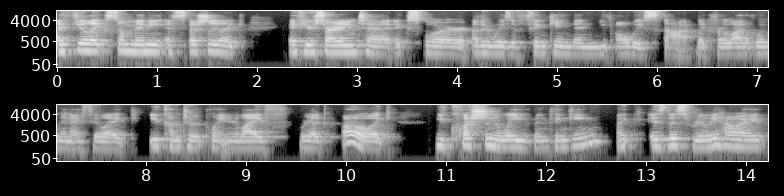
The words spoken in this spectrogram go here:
I feel like so many, especially like if you're starting to explore other ways of thinking than you've always thought. Like for a lot of women, I feel like you come to a point in your life where you're like, oh, like you question the way you've been thinking. Like, is this really how I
